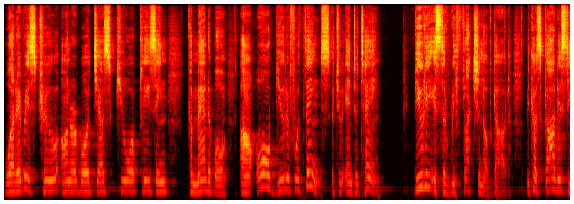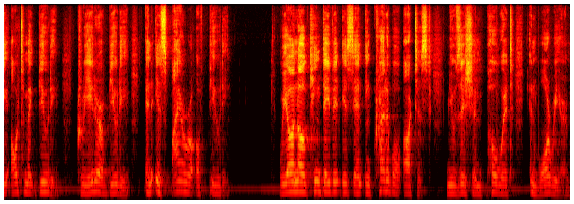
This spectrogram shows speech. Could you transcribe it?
whatever is true, honorable, just, pure, pleasing, commendable are all beautiful things to entertain. Beauty is the reflection of God because God is the ultimate beauty, creator of beauty, and inspirer of beauty. We all know King David is an incredible artist, musician, poet, and warrior.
